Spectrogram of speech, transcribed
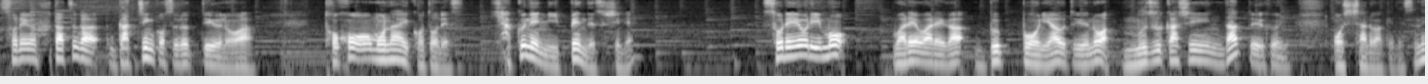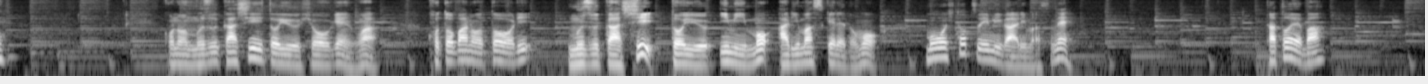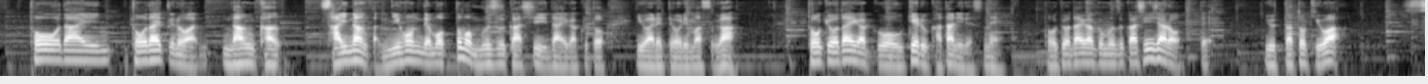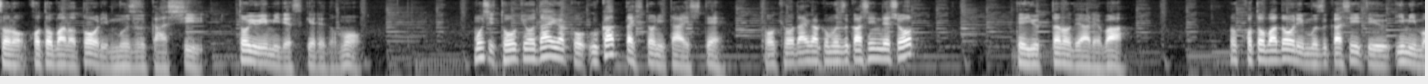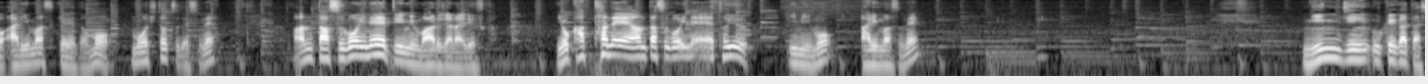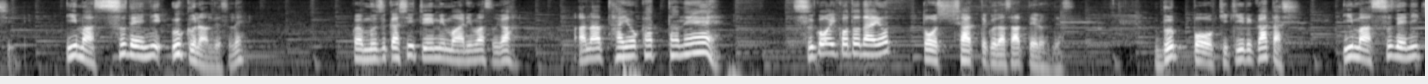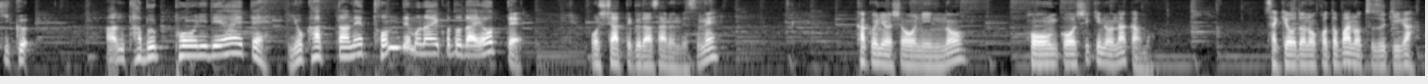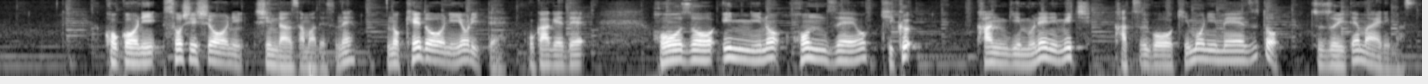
それが2つがガッチンコするっていうのは途方もないことです。100年に一遍ですしね。それよりも我々が仏法に合うというのは難しいんだというふうにおっしゃるわけですね。この難しいという表現は言葉の通り難しいという意味もありますけれどももう一つ意味がありますね。例えば東大東大っていうのは難関最難関日本で最も難しい大学と言われておりますが東京大学を受ける方にですね東京大学難しいじゃろって言った時はその言葉の通り難しいという意味ですけれどももし東京大学を受かった人に対して東京大学難しいんでしょ？って言ったのであれば言葉通り難しいという意味もありますけれどももう一つですねあんたすごいねという意味もあるじゃないですかよかったねあんたすごいねという意味もありますね。人参受け方し。今すでに浮くなんですね。これは難しいという意味もありますがあなたよかったね。すごいことだよとおっしゃってくださっているんです。仏法を聞き方し。今すでに聞く。あんた仏法に出会えてよかったね。とんでもないことだよっておっしゃってくださるんですね。確如上人の法音公式の中も先ほどの言葉の続きがここに祖師上人親鸞様ですね。の華道によりておかげで法蔵院にの本税を聞く歓喜胸に満ち活合肝に銘ずと続いてまいります。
